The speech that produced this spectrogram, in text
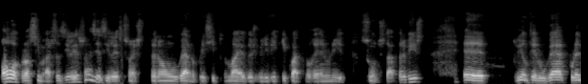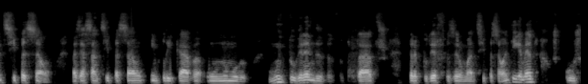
ou aproximar-se das eleições, e as eleições terão lugar no princípio de maio de 2024 no Reino Unido, segundo está previsto, eh, podiam ter lugar por antecipação, mas essa antecipação implicava um número muito grande de deputados para poder fazer uma antecipação. Antigamente, os,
